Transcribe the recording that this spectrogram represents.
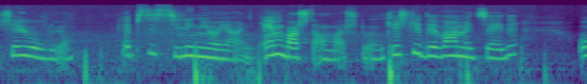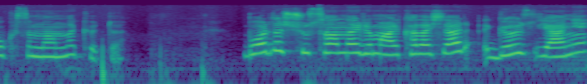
şey oluyor. Hepsi siliniyor yani. En baştan başlıyorum. Keşke devam etseydi. O kısımdan da kötü. Bu arada şu sanırım arkadaşlar göz yani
